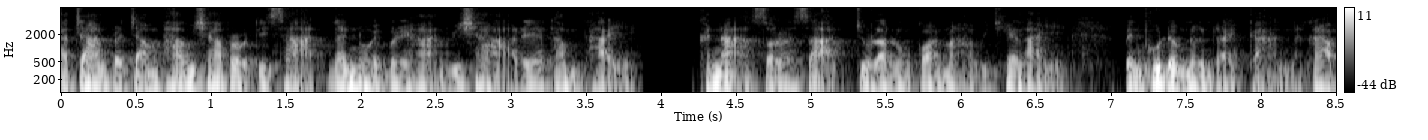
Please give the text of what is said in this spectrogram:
อาจารย์ประจำภาควิชาประวัติศาสตร์ และหน่วยบริหารวิชาอารยธรรมไทย คณะอักษรศาสตร์ จุฬาลงกรณ์มหาวิทยาลัย เป็นผู้ดำเนินรายการนะครับ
